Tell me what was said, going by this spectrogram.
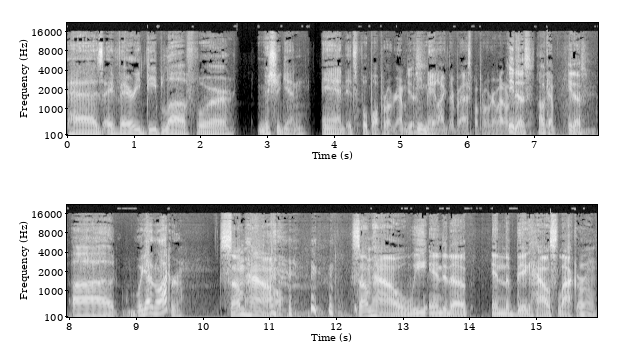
has a very deep love for Michigan and its football program. Yes. He may like their basketball program. I don't know. He know. does. Okay. He does. Uh, we got in the locker room. Somehow, somehow we ended up in the big house locker room.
